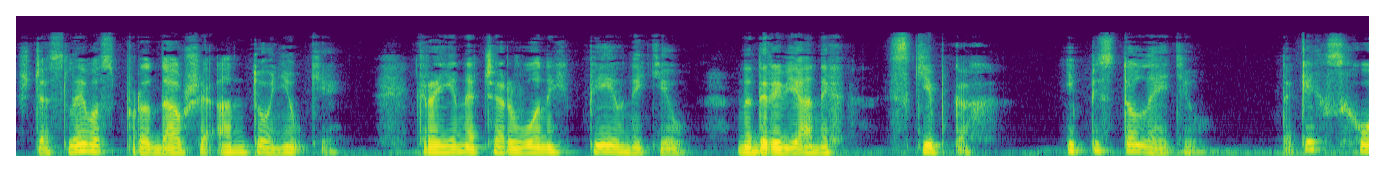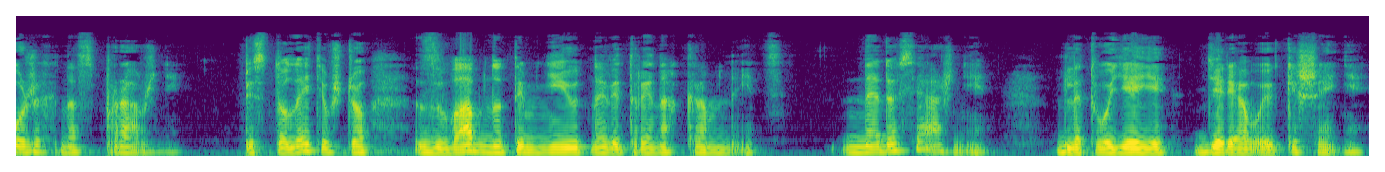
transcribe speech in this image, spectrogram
щасливо спродавши Антонівки, країна червоних півників на дерев'яних скіпках і пістолетів, таких схожих на справжні, пістолетів, що звабно темніють на вітринах крамниць, недосяжні для твоєї дірявої кишені,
